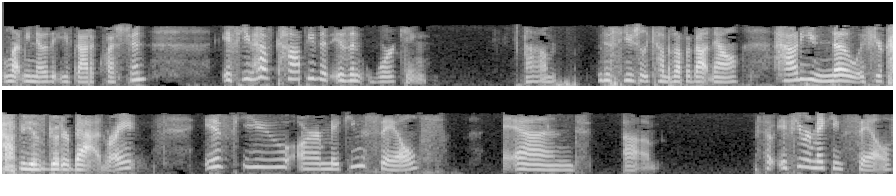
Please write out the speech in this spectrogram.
let me know that you've got a question. If you have copy that isn't working, um, this usually comes up about now. How do you know if your copy is good or bad, right? If you are making sales and um, so if you are making sales,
